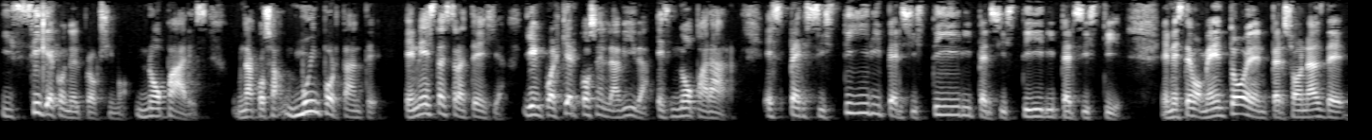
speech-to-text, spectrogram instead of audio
y sigue con el próximo. No pares. Una cosa muy importante, en esta estrategia y en cualquier cosa en la vida es no parar, es persistir y persistir y persistir y persistir. En este momento, en personas de,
